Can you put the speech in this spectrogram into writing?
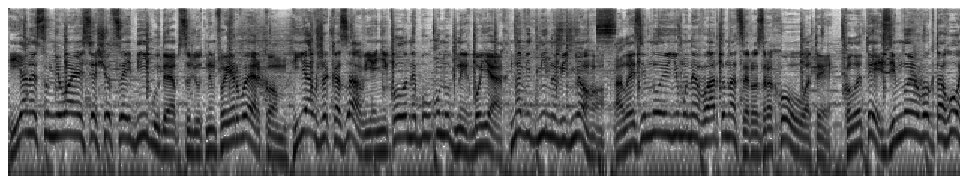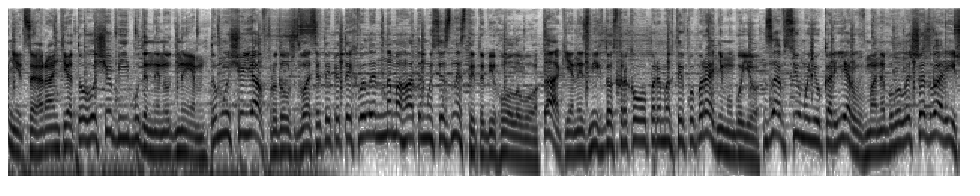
Я не сумніваюся, що цей бій буде абсолютним феєрверком. Я вже казав, я ніколи не був у нудних боях, на відміну від нього. Але зі мною йому не варто на це розраховувати. Коли ти зі мною в октагоні, це гарантія того, що бій буде не нудним, тому що я впродовж 25 хвилин намагатимуся знести тобі голову. Так, я не зміг достроково перемогти в попередньому бою. За всю мою кар'єру в мене було лише два рішення,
